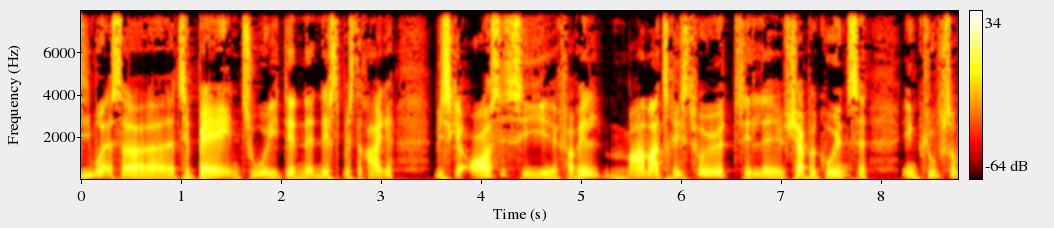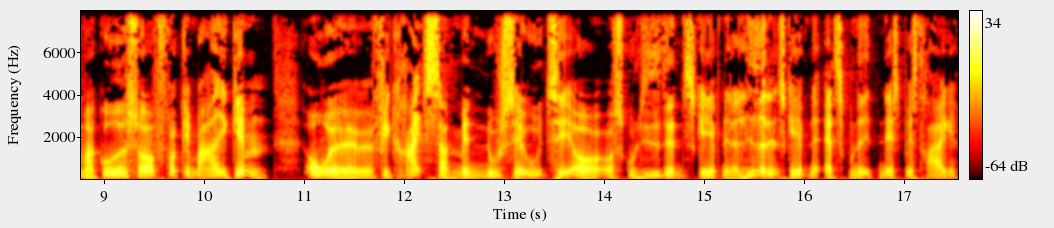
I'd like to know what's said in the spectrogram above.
de må altså tilbage en tur i den øh, næstbedste række. Vi skal også sige øh, farvel, meget, meget trist for øvrigt, til øh, Chapecoense, en klub, som har gået så frygtelig meget igennem, og øh, fik rejst sig, men nu ser ud til at, at skulle lide den skæbne, eller lider den skæbne, at skulle ned i den næstbedste række.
